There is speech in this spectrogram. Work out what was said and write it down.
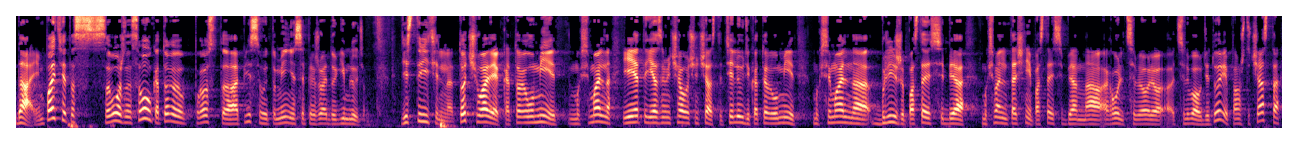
Да, эмпатия — это сложное слово, которое просто описывает умение сопереживать другим людям. Действительно, тот человек, который умеет максимально, и это я замечал очень часто, те люди, которые умеют максимально ближе поставить себя, максимально точнее поставить себя на роль целевой, целевой аудитории, потому что часто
